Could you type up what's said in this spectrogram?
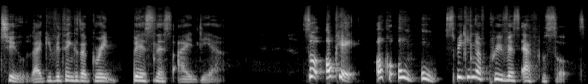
too, like if you think it's a great business idea. So, okay. okay oh, oh, speaking of previous episodes,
